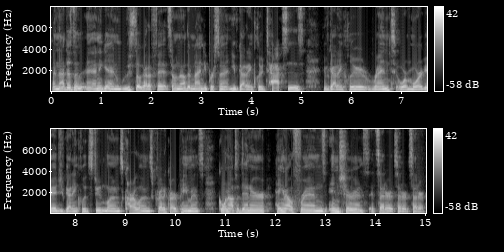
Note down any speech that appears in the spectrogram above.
And that doesn't, and again, we still got to fit. So another 90%, you've got to include taxes, you've got to include rent or mortgage, you've got to include student loans, car loans, credit card payments, going out to dinner, hanging out with friends, insurance, et cetera, et cetera, et cetera.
